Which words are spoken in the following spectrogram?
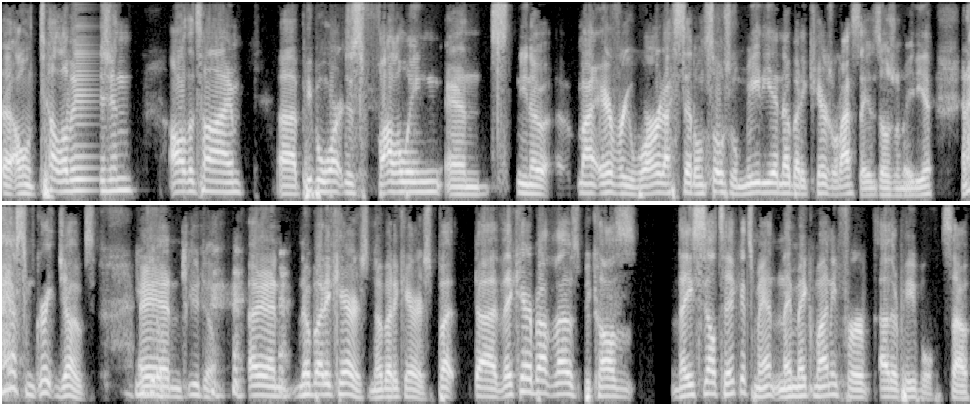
uh, on television all the time. Uh, people weren't just following and you know my every word I said on social media. Nobody cares what I say on social media, and I have some great jokes. You and do. You do. and nobody cares. Nobody cares. But uh, they care about those because they sell tickets, man, and they make money for other people. So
